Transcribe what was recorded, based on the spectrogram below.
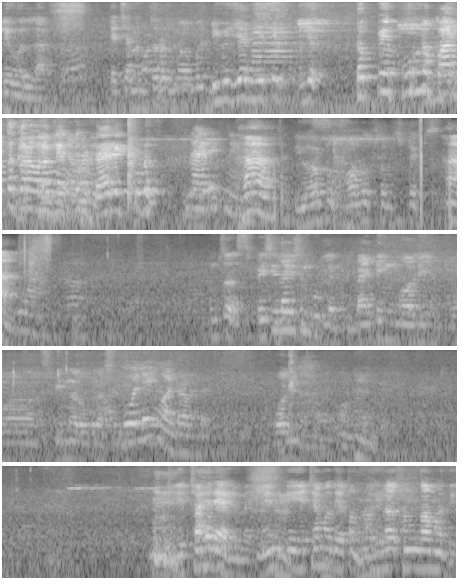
लेवलला त्याच्यानंतर डिव्हिजन हे ते म्हणजे टप्पे पूर्ण पार तर करावं लागले. डायरेक्ट पुढं डायरेक्ट नाही. हा. You have to follow some steps हा. तुमचं स्पेशलायझेशन कुठलं आहे? बॅटिंग बॉलिंग किंवा स्पिनर वगैरे असेल. Bowling allrounder bowling match. नेमके याच्यामध्ये आता महिला संघामध्ये.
